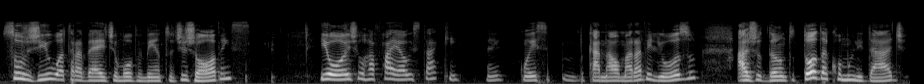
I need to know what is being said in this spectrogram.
surgiu através de um movimento de jovens, e hoje o Rafael está aqui, né, com esse canal maravilhoso, ajudando toda a comunidade,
